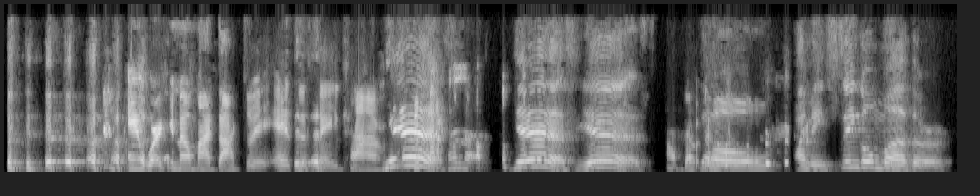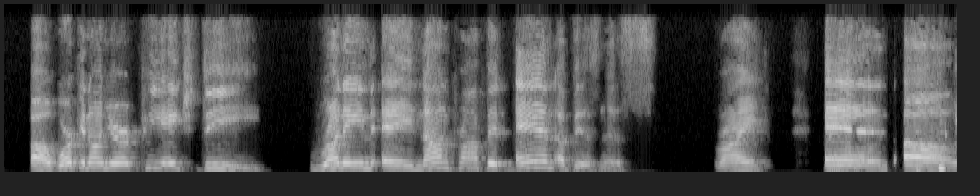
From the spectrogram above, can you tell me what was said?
and working on my doctorate at the same time. Yes. yes, yes. I don't so, know. I mean, single mother, uh, working on your PhD, running a nonprofit and a business, right? And uh,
